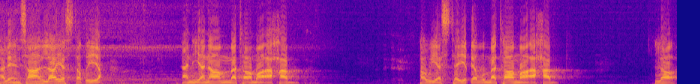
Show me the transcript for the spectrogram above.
الإنسان لا يستطيع أن ينام متى ما أحب أو يستيقظ متى ما أحب. لا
